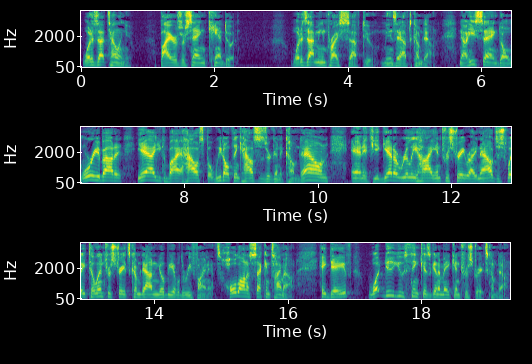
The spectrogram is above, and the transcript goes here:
What is that telling you? Buyers are saying can't do it. What does that mean prices have to? It means they have to come down. Now he's saying, don't worry about it. Yeah, you can buy a house, but we don't think houses are going to come down. And if you get a really high interest rate right now, just wait till interest rates come down and you'll be able to refinance. Hold on a second time out. Hey, Dave, what do you think is going to make interest rates come down?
